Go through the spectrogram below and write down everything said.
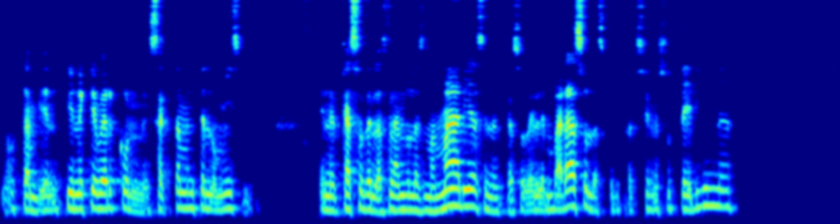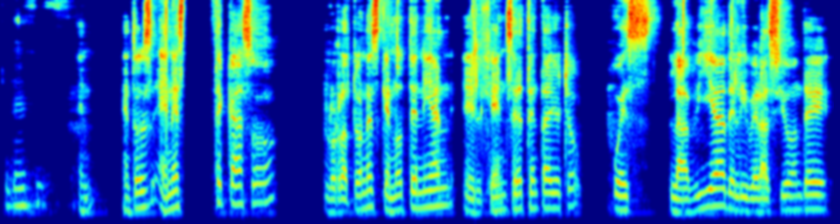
¿no? También tiene que ver con exactamente lo mismo en el caso de las glándulas mamarias, en el caso del embarazo, las contracciones uterinas. Entonces, en este caso, los ratones que no tenían el gen CD38, pues la vía de liberación de,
